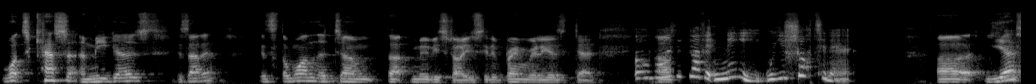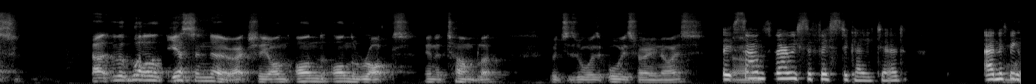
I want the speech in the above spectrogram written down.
what's Casamigos? Is that it? It's the one that um, that movie star. You see, the brain really is dead. Oh, why uh, did you have it neat? Were you shot in it? Uh, yes. Uh, well, yes and no. Actually, on on on the rocks in a tumbler, which is always always very nice. It um, sounds very sophisticated. Anything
